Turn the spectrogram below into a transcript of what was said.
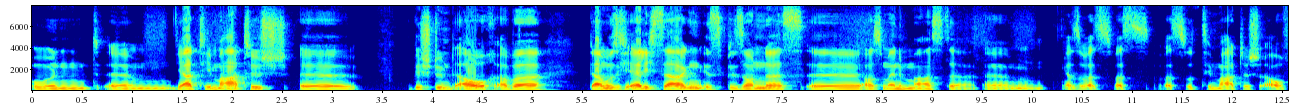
und ähm, ja, thematisch äh, bestimmt auch, aber da muss ich ehrlich sagen, ist besonders äh, aus meinem Master, ähm, also was, was, was so thematisch auf,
